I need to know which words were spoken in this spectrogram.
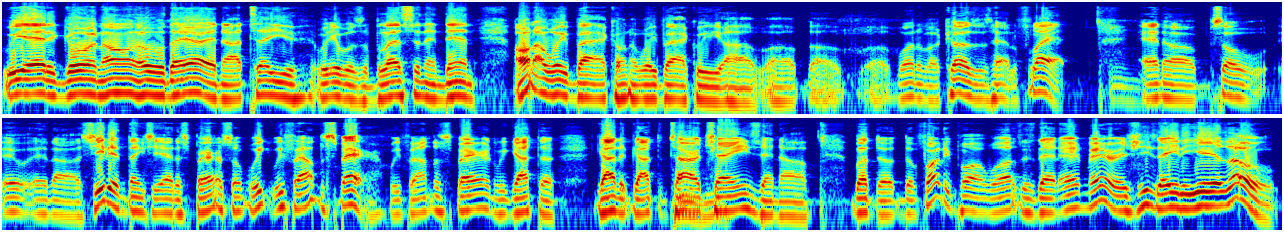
we had it going on over there, and I tell you, it was a blessing. And then on our way back, on our way back, we uh, uh, uh, uh one of our cousins had a flat. Mm-hmm. And uh, so, it, and uh, she didn't think she had a spare, so we, we found the spare. We found the spare, and we got the got it got the tire mm-hmm. changed. And uh, but the the funny part was is that Aunt Mary, she's eighty years old,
